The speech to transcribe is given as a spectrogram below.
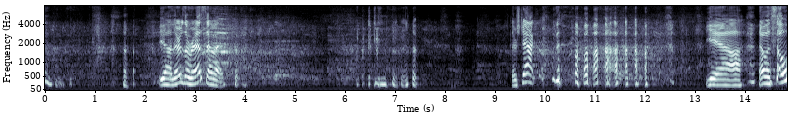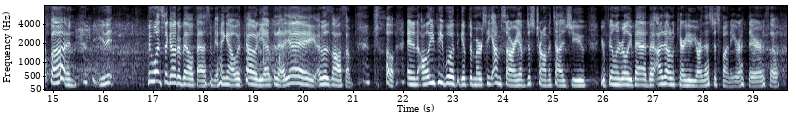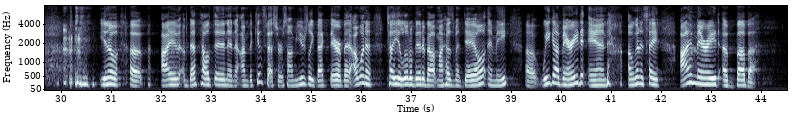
yeah, there's the rest of it. there's Jack. yeah, that was so fun. Who wants to go to Belfast and hang out with Cody after that? Yay, it was awesome. So, and all you people with the gift of mercy, I'm sorry, I've just traumatized you. You're feeling really bad, but I don't care who you are. That's just funny right there. So. you know, uh, I'm Beth Helton and I'm the kids pastor, so I'm usually back there. But I want to tell you a little bit about my husband Dale and me. Uh, we got married, and I'm going to say I married a Bubba.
